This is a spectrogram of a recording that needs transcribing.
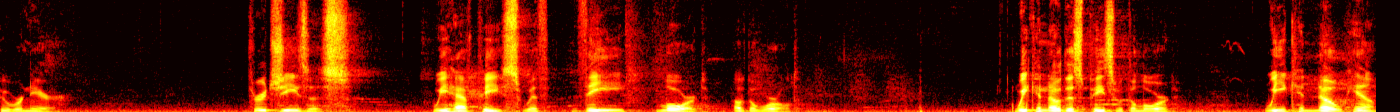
who were near. Through Jesus, we have peace with the Lord of the world. We can know this peace with the Lord. We can know Him.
